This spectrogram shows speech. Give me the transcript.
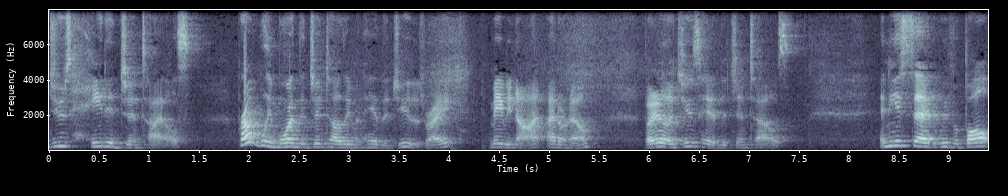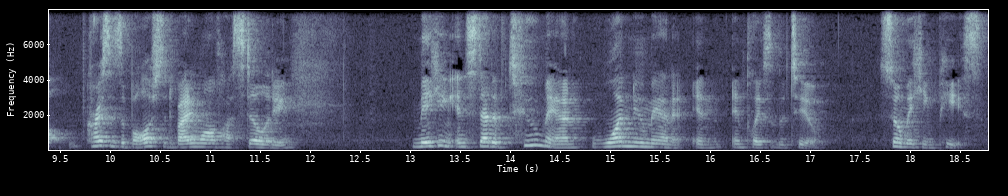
jews hated gentiles Probably more than the Gentiles even hated the Jews, right? Maybe not. I don't know. But I know the Jews hated the Gentiles. And he said, We've abol- Christ has abolished the dividing wall of hostility, making instead of two man, one new man in, in place of the two. So making peace.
